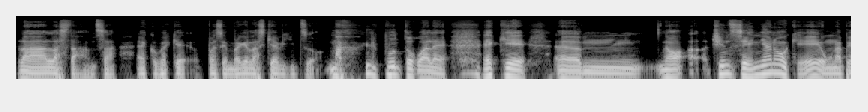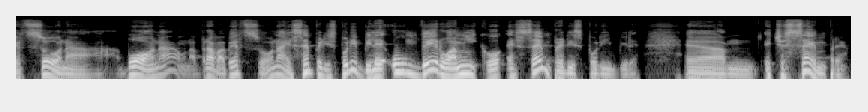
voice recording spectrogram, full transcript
la la stanza. Ecco perché poi sembra che la schiavizzo. Ma il punto qual è? È che, uhm, no, uhm, ci insegnano che una persona buona, una brava persona è sempre disponibile, un vero amico è sempre disponibile, ehm, e c'è sempre,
